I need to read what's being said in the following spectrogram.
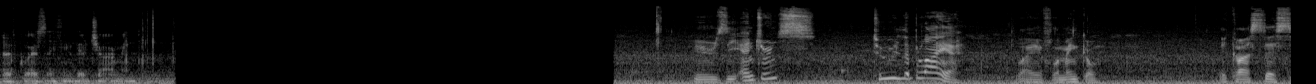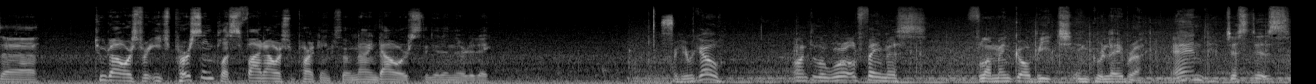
But of course, I think they're charming. Here's the entrance to the Playa, Playa Flamenco. It cost us uh, $2 for each person plus $5 for parking, so $9 to get in there today. So here we go, onto the world famous Flamenco Beach in Culebra. And just as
